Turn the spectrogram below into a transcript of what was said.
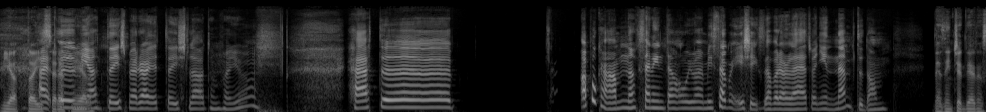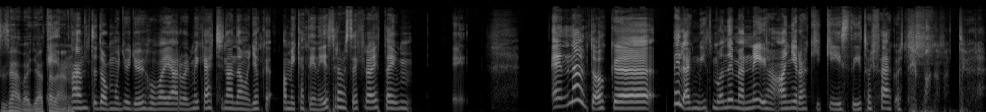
miatta is hát szeretnél. ő miatta is, mert rajta is látom, hogy jó. Hát ö, apukámnak szerintem úgy valami személyiségzavara lehet, vagy én nem tudom. De ez nincsen diagnosztizálva egyáltalán? Én nem tudom, hogy, hogy ő hova jár, vagy miket csinál, de hogy amiket én észreveszek rajta, én, én nem tudok tényleg mit mondani, mert néha annyira kikészít, hogy felkötném magamat tőle.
